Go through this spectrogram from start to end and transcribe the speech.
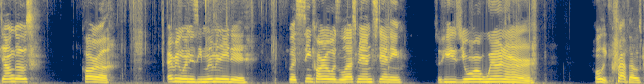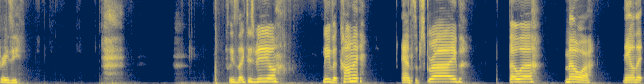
Down goes Cara. Everyone is eliminated. But Sin Cara was the last man standing. So he's your winner. Holy crap, that was crazy. Please like this video, leave a comment, and subscribe. Boa Moa. Nailed it.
